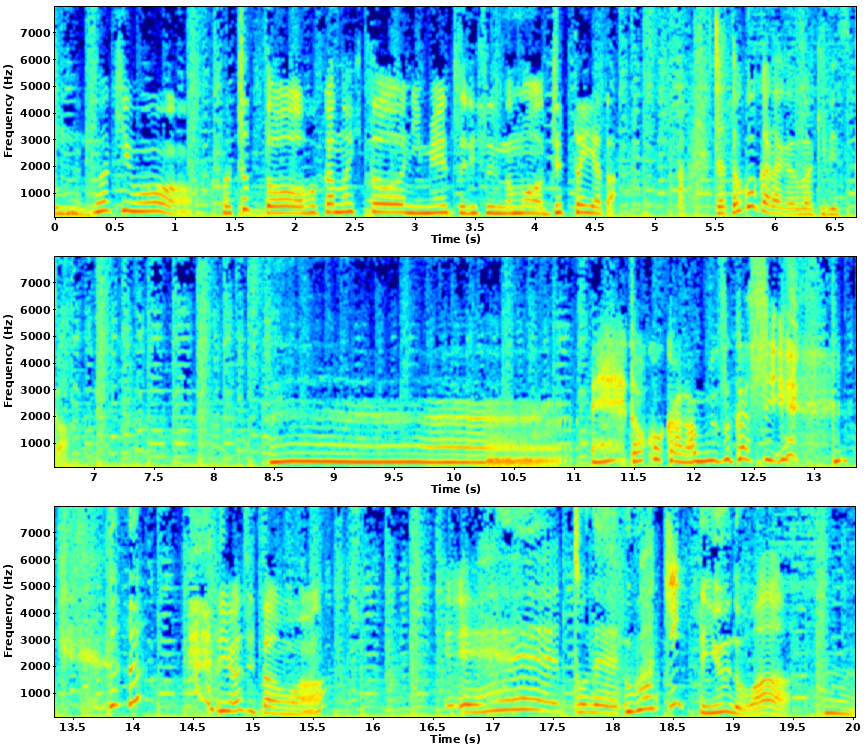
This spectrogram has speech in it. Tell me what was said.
うん。浮気も、ちょっと他の人に目移りするのも絶対嫌だ。あじゃあどこからが浮気ですか？うーん。えー、どこから？難しい。え、ヤジたんは？えーっとね浮気っていうのはうん。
